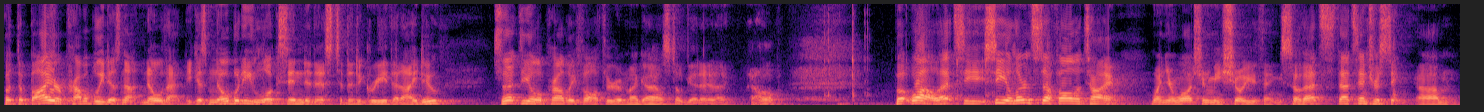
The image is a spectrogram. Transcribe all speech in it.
But the buyer probably does not know that because nobody looks into this to the degree that I do. So that deal will probably fall through and my guy will still get it, I, I hope. But wow, that's see, see, you learn stuff all the time when you're watching me show you things. So that's that's interesting. Um,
